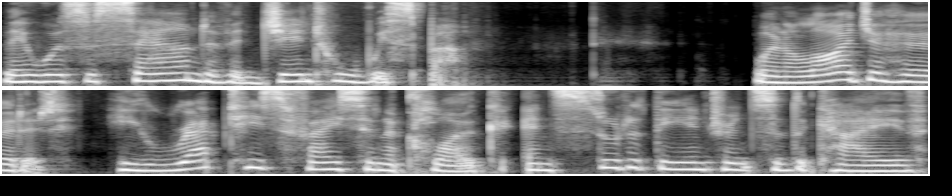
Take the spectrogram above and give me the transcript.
there was the sound of a gentle whisper. When Elijah heard it, he wrapped his face in a cloak and stood at the entrance of the cave,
